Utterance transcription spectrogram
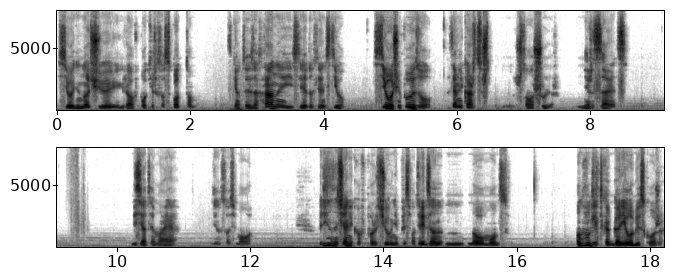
Сегодня ночью играл в покер со Скоттом, с кем-то из охраны и следователем Стивом. Стиву очень повезло, хотя мне кажется, что, он шулер. Мерзавец. 10 мая 98 -го. Один из начальников поручил мне присмотреть за новым монстром. Он выглядит как горилла без кожи.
